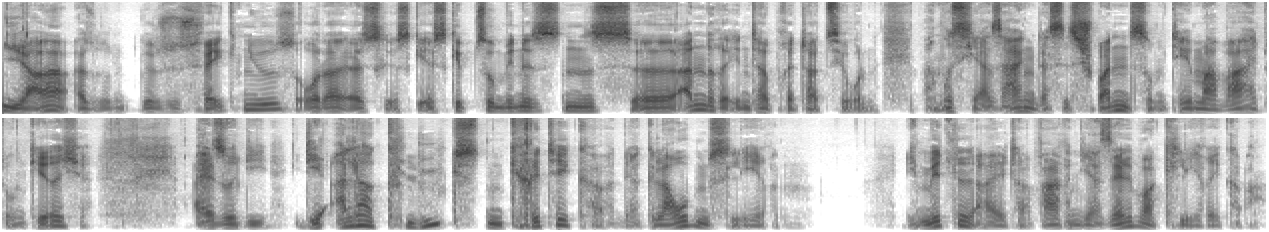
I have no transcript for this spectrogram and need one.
Ja, also es ist Fake News oder es, es, es gibt zumindest äh, andere Interpretationen. Man muss ja sagen, das ist spannend zum Thema Wahrheit und Kirche. Also die, die allerklügsten Kritiker der Glaubenslehren im Mittelalter waren ja selber Kleriker.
